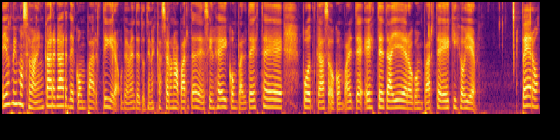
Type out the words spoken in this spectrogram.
ellos mismos se van a encargar de compartir. Obviamente tú tienes que hacer una parte de decir, hey, comparte este podcast o comparte este taller o comparte X o Y Pero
